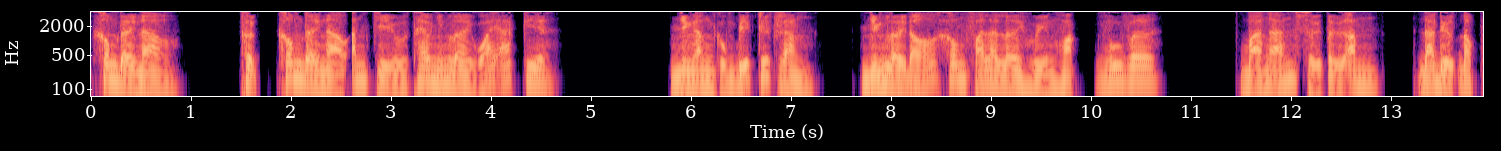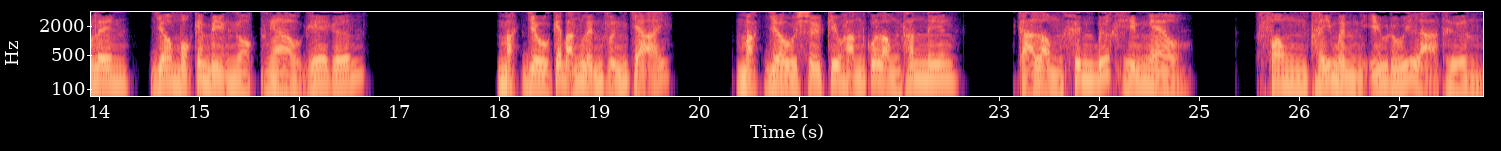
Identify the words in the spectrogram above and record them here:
Không đời nào, thực không đời nào anh chịu theo những lời quái ác kia. Nhưng anh cũng biết trước rằng, những lời đó không phải là lời huyền hoặc vu vơ. Bản án xử tử anh đã được đọc lên do một cái miệng ngọt ngào ghê gớm. Mặc dù cái bản lĩnh vững chãi, mặc dù sự kiêu hãnh của lòng thanh niên, cả lòng khinh bước hiểm nghèo, Phong thấy mình yếu đuối lạ thường,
